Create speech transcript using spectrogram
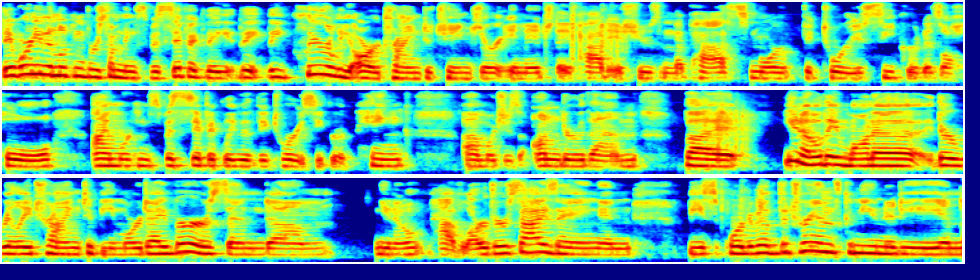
they weren't even looking for something specific they, they they clearly are trying to change their image they've had issues in the past more victoria's secret as a whole i'm working specifically with victoria's secret pink um, which is under them but you know they want to they're really trying to be more diverse and um, you know have larger sizing and be supportive of the trans community and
